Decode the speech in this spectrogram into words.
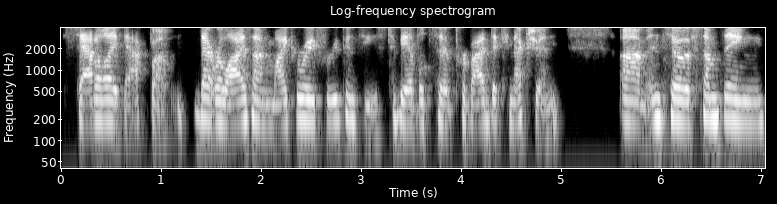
satellite backbone that relies on microwave frequencies to be able to provide the connection. Um, and so if something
